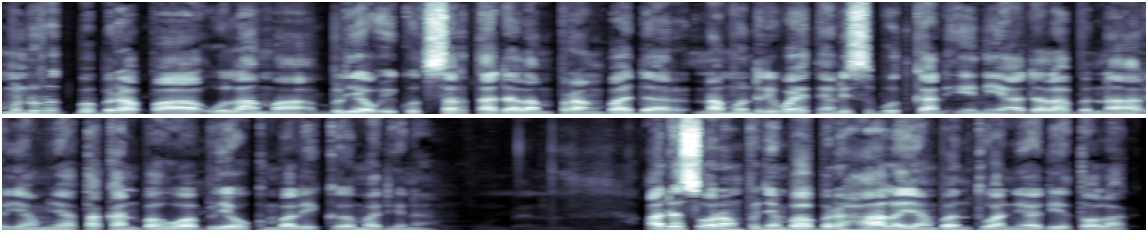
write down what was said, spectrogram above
Menurut beberapa ulama, beliau ikut serta dalam perang Badar, namun riwayat yang disebutkan ini adalah benar yang menyatakan bahwa beliau kembali ke Madinah. Ada seorang penyembah berhala yang bantuannya ditolak.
